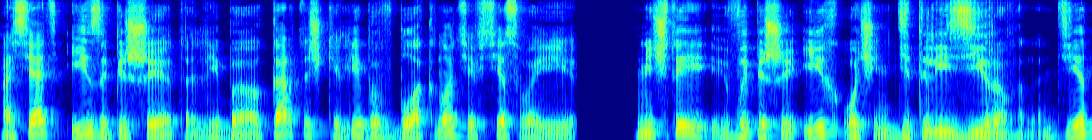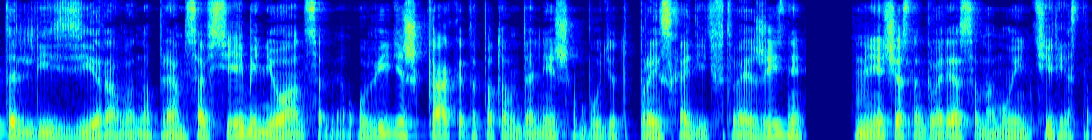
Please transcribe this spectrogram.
а сядь и запиши это либо карточки, либо в блокноте все свои мечты, выпиши их очень детализированно, детализированно, прям со всеми нюансами. Увидишь, как это потом в дальнейшем будет происходить в твоей жизни. Мне, честно говоря, самому интересно.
